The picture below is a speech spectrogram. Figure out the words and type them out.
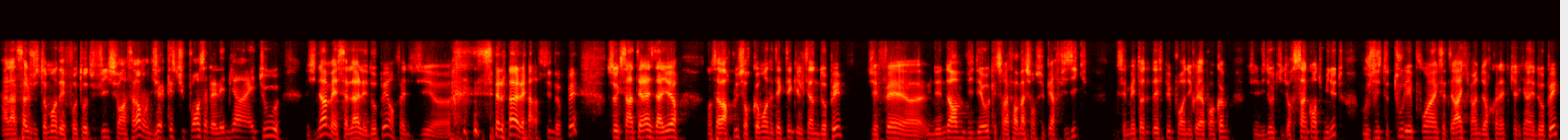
à la salle justement des photos de filles sur Instagram. On me dit qu'est-ce que tu penses, elle allait bien et tout. Je dis non mais celle-là elle est dopée en fait. Je dis euh, celle-là elle est archi dopée. Ceux qui s'intéressent d'ailleurs d'en savoir plus sur comment détecter quelqu'un de dopé, j'ai fait euh, une énorme vidéo qui est sur la formation super physique. C'est méthode pour. C'est une vidéo qui dure 50 minutes où je liste tous les points etc qui permettent de reconnaître quelqu'un est dopé.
